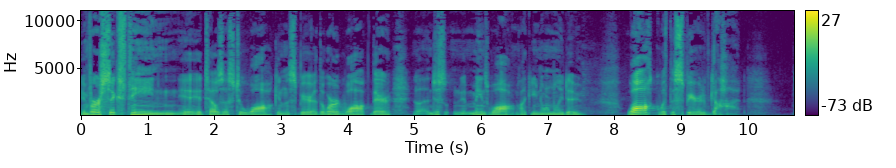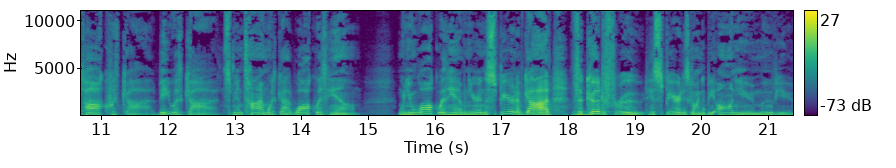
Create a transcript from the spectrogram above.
in verse 16, it, it, tells us to walk in the Spirit. The word walk there just means walk like you normally do. Walk with the Spirit of God. Talk with God. Be with God. Spend time with God. Walk with Him. when you walk with Him and you're in the Spirit of God, the good fruit, His Spirit is going to be on you move you.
